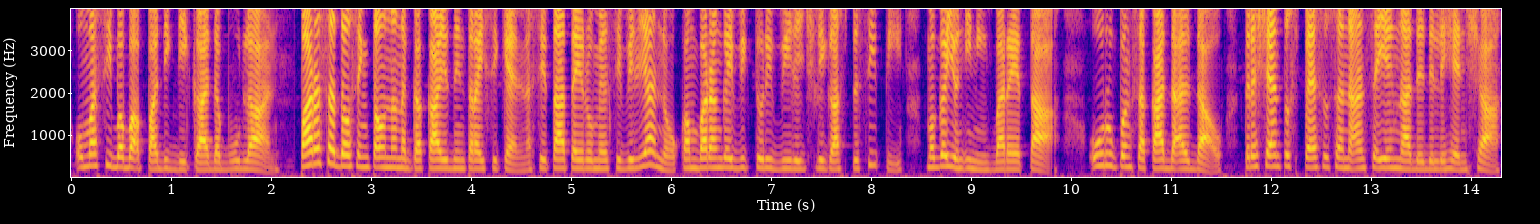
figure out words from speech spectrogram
o mas ibaba pa digdi kada bulan. Para sa dosing taon na nagkakayod ng tricycle na si Tatay Romel Civiliano kang Barangay Victory Village, Legazpi City, magayon ining bareta. Urog pang sa kada aldaw, 300 pesos sa naan sa iyang nadedilihensya,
